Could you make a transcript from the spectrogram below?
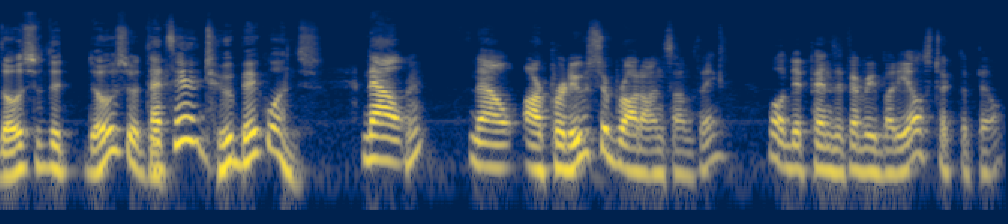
those are the those are the That's it. two big ones. Now, Right. now our producer brought on something. Well, it depends if everybody else took the pill.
